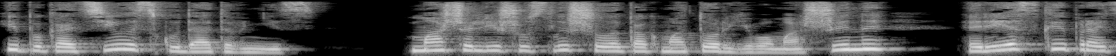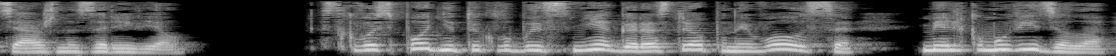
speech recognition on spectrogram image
и покатилась куда-то вниз. Маша лишь услышала, как мотор его машины резко и протяжно заревел. Сквозь поднятые клубы снега и растрепанные волосы мельком увидела,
